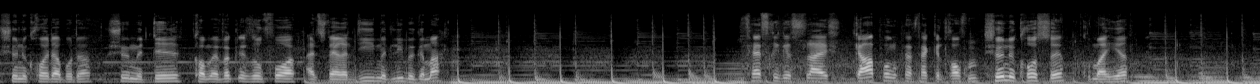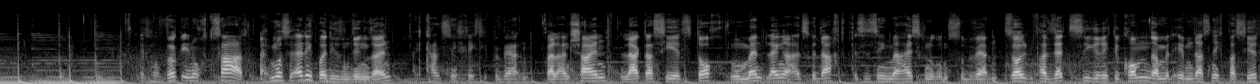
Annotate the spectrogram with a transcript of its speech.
Schöne Kräuterbutter, schön mit Dill. Kommt mir wirklich so vor, als wäre die mit Liebe gemacht. Pfeffriges Fleisch, Garpunkt perfekt getroffen. Schöne Kruste, guck mal hier. Auch wirklich noch zart. Ich muss ehrlich bei diesem Ding sein. Ich kann es nicht richtig bewerten. Weil anscheinend lag das hier jetzt doch einen Moment länger als gedacht. Es ist nicht mehr heiß genug, um es zu bewerten. Es sollten versetzt die Gerichte kommen, damit eben das nicht passiert.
